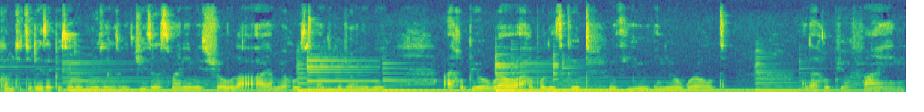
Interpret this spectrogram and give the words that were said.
welcome to today's episode of Musings with Jesus. My name is Shola. I am your host. Thank you for joining me. I hope you're well. I hope all is good with you in your world, and I hope you're fine.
